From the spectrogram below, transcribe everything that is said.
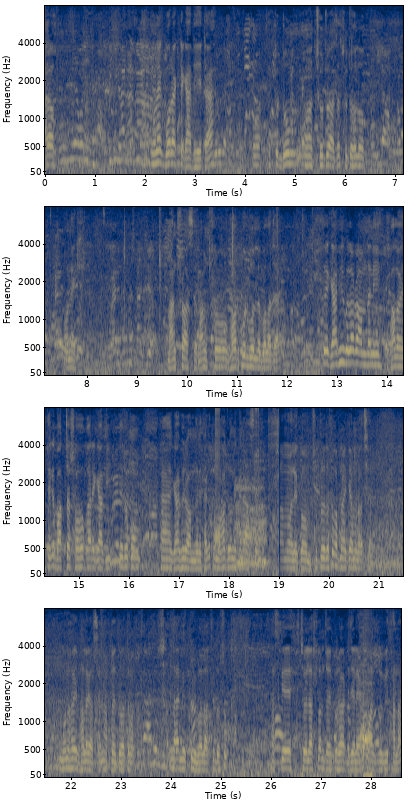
আরও অনেক বড় একটা গাভী এটা। তো একটু ডুম ছোট আছে, ছোট হলো অনেক মাংস আছে, মাংস ভরপুর বললে বলা যায়। তো এই গাভীগুলোরও আমদানি ভালো হয়ে থাকে, বাচ্চা সহকারে গাভী, এরকম গাভীরও আমদানি থাকে। তো মহাজন এখানে আছে। আসসালামু আলাইকুম। সুপ্রিয় দর্শক, আপনারা কেমন আছেন? মনে হয় ভালোই আছেন। আপনার দোয়াতে আল্লাহ আমি খুবই ভালো আছি। দর্শক, আজকে চলে আসলাম জয়পুরহাট জেলায় পাঁচবিবি থানা।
